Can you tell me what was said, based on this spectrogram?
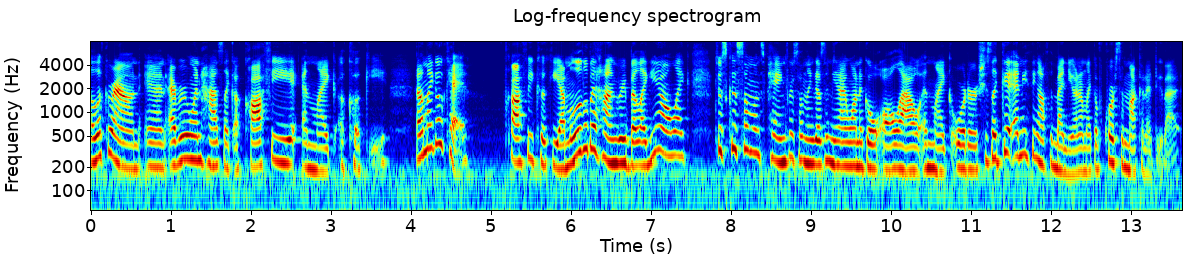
I look around and everyone has like a coffee and like a cookie. And i'm like okay coffee cookie i'm a little bit hungry but like you know like just because someone's paying for something doesn't mean i want to go all out and like order she's like get anything off the menu and i'm like of course i'm not going to do that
